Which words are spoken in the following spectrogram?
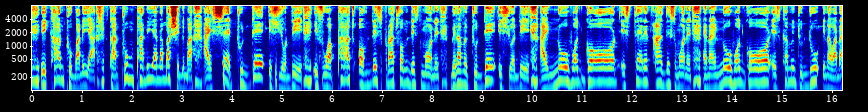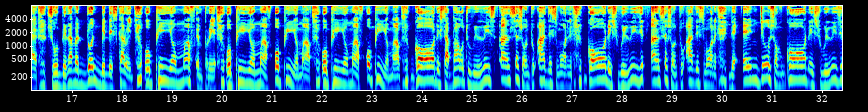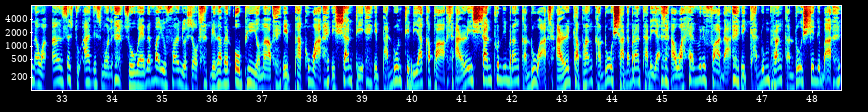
I said today is your day. If you are part of this platform this morning, beloved, today is your day. I know what God is telling us this morning, and I know what God is coming to do in our life. So, beloved, don't be discouraged. Open your mouth and pray. Open your mouth. Open your mouth. Open your mouth. Open your mouth. God is about to release answers unto us this morning. God is releasing answers unto us this morning. The angels of God is releasing our answers to us this morning. So wherever you find yourself, beloved, open your mouth. Ipakwa, Ishanti, Ipadunti diakapa, Arishantu di brankadua, Arikapankadu shadabrantadia. Our heavenly Father, Ikadum brankadu.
